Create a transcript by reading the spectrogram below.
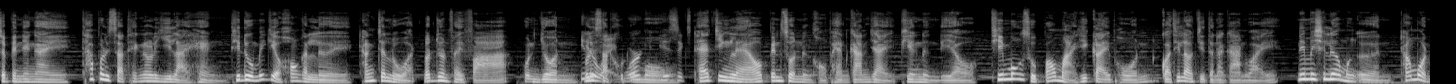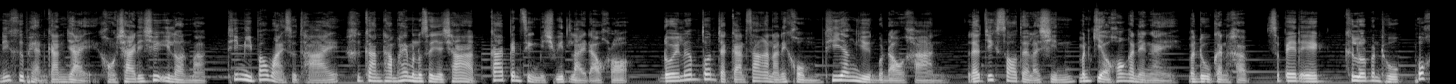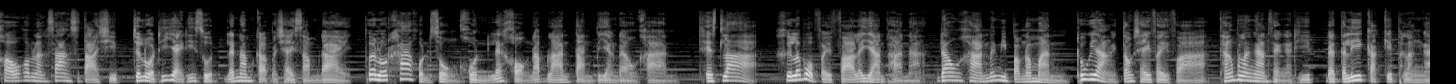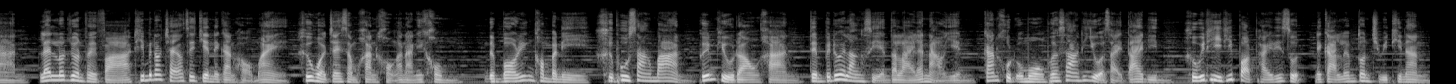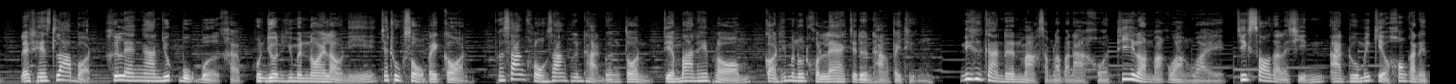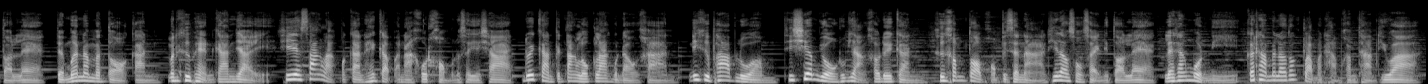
จะเป็นยังไง ถ้าบริษัทเทคโนโลยีหลายแห่งที่ดูไม่เกี่ยวข้องกันเลย ทั้งจรวด รถยนต์ไฟฟ้า หุ่นยนต์ บริษัทขุดอุโมงค์แท้จริงแล้วเป็นส่วนหนึ่งของแผนการใหญ่เพียงหนึ่งเดียว ที่มุ่งสู่เป้าหมายที่ไกลโพ้นกว่าที่เราจินตนาการไว้ นี่ไม่ใช่เรื่องบังเอิญ ทั้งหมดนี่คือแผนการใหญ่ของชายที่ชื่ออีลอนมัสก์ที่มีเป้าหมายสุดท้าย คือการทำให้มนุษยชาติ กลายเป็นสิ่งมีชีวิตหลายดาวเคราะห์โดยเริ่มต้นจากการสร้างอาณานิคมที่ยั่งยืนบนดาวอังคาร แล้วจิ๊กซอว์แต่ละชิ้นมันเกี่ยวข้องกันยังไง มาดูกันครับ SpaceX คือรถบรรทุก พวกเขากำลังสร้าง Starship จรวดที่ใหญ่ที่สุด และนำกลับมาใช้ซ้ำได้ เพื่อลดค่าขนส่งคนและของนับล้านตันไปยังดาวอังคารเทสลาคือระบบไฟฟ้าและยานพาหนะ ดาวอังคารไม่มีปั๊มน้ำมัน ทุกอย่างต้องใช้ไฟฟ้า ทั้งพลังงานแสงอาทิตย์ แบตเตอรี่กักเก็บพลังงาน และรถยนต์ไฟฟ้าที่ไม่ต้องใช้ออกซิเจนในการเผาไหม้ คือหัวใจสำคัญของอาณานิคม The Boring Company คือผู้สร้างบ้าน พื้นผิวดาวอังคาร เต็มไปด้วยรังสีอันตรายและหนาวเย็น การขุดอุโมงค์เพื่อสร้างที่อยู่อาศัยใต้ดิน คือวิธีที่ปลอดภัยที่สุดในการเริ่มต้นชีวิตที่นั่น และ Tesla Bot คือแรงงานยุคบุกเบิกครับหุ่นยนต์ฮิวแมนนอยเหล่านี้จะถูกส่งไปก่อน เพื่อสร้างโครงสร้างพื้นฐานเบื้องต้น เตรียมบ้านให้พร้อม ก่อนที่มนุษย์คนแรกจะเดินทางไปถึง นี่คือการเดินหมากสำหรับอนาคตที่ลอนมักวางไว้ จิ๊กซอว์แต่ละชิ้นอาจดูไม่เกี่ยวข้องกันในตอนแรก แต่เมื่อนำมาต่อกัน มันคือแผนการใหญ่ ที่จะสร้างหลักประกันให้กับอนาคตของมนุษยชาติ ด้วยการไปตั้งลกลากบนดาวอังคาร นี่คือภาพรวมที่เชื่อมโยงทุกอย่างเข้าด้วยกัน คือคำตอบของปริศนาที่เราสงสัยในตอนแรก และทั้งหมดนี้ก็ทำให้เราต้องกลับมาถามคำถามที่ว่า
